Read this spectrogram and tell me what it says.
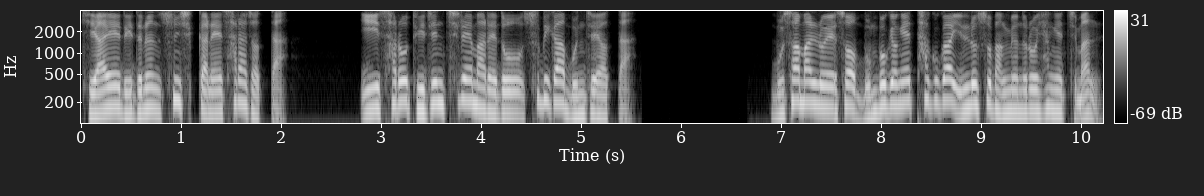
기아의 리드는 순식간에 사라졌다. 이 사로 뒤진 7회 말에도 수비가 문제였다. 무사말로에서 문보경의 타구가 일루수 방면으로 향했지만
